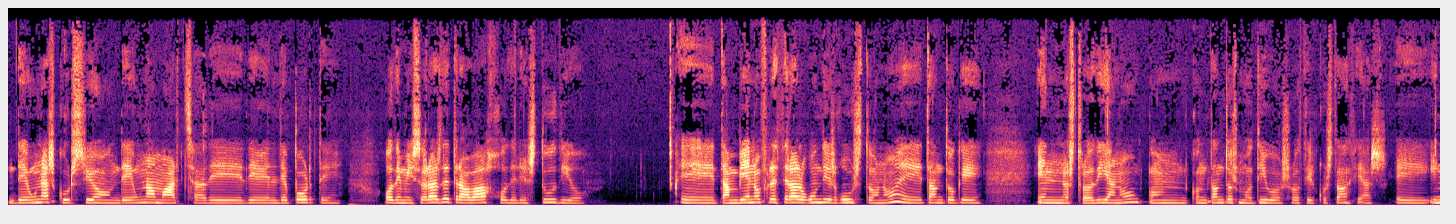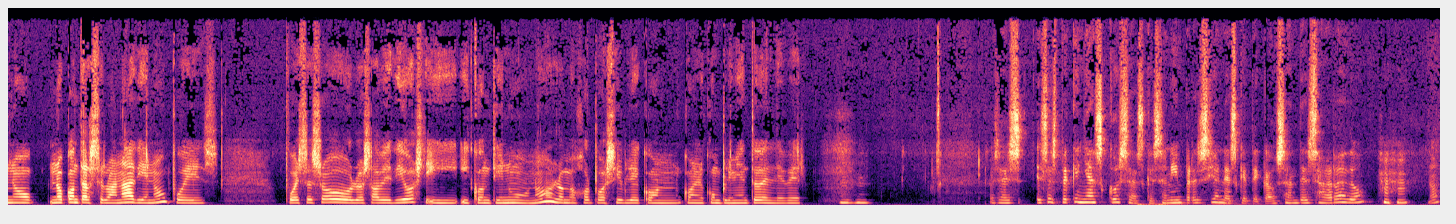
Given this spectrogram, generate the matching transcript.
de una excursión, de una marcha, del de, deporte o de mis horas de trabajo, del estudio. Eh, también ofrecer algún disgusto, ¿no? Eh, tanto que en nuestro día, ¿no? Con, con tantos motivos o circunstancias eh, y no, no contárselo a nadie, ¿no? Pues pues eso lo sabe Dios y, y continúo, ¿no? Lo mejor posible con, con el cumplimiento del deber. Uh -huh. O sea, es, esas pequeñas cosas que son impresiones que te causan desagrado, uh -huh. ¿no?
